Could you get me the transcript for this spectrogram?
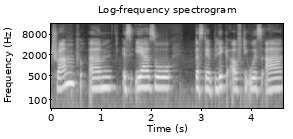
Trump ähm, ist eher so, dass der Blick auf die USA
